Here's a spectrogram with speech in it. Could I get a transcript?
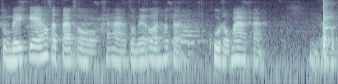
ตรงได้แก้เขาก็ตัดออกค่ะ ตรงได้อ่อนเขาก็ขูดออกมาค่ะนี่ค่ะ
